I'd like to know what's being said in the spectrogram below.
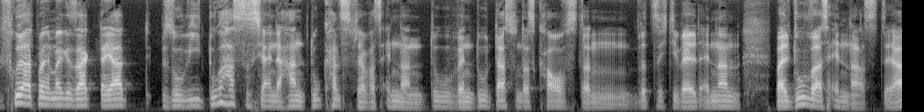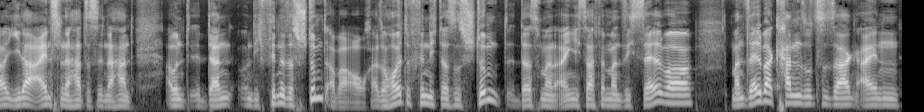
früher hat man immer gesagt, naja, so wie du hast es ja in der Hand, du kannst ja was ändern. Du, wenn du das und das kaufst, dann wird sich die Welt ändern, weil du was änderst. Ja, jeder Einzelne hat es in der Hand. Und dann, und ich finde, das stimmt aber auch. Also heute finde ich, dass es stimmt, dass man eigentlich sagt, wenn man sich selber, man selber kann sozusagen ein,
